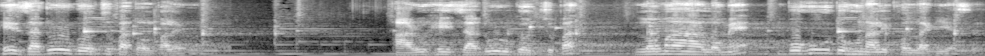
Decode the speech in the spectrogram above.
সেই যাদুৰ গছজোপা তল পালেগৈ আৰু সেই যাদুৰ গছজোপাত লমালমে বহুতো সোণালী ফল লাগি আছে।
